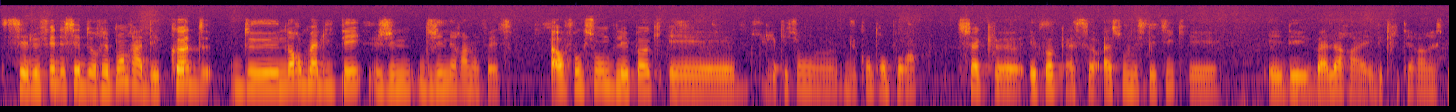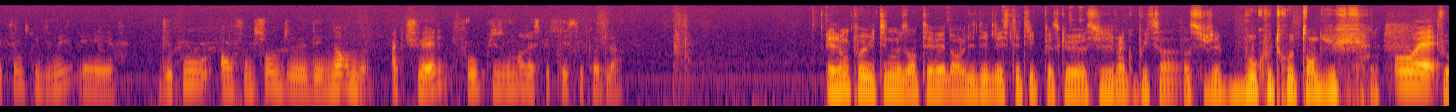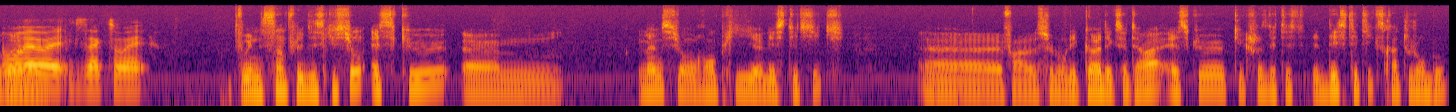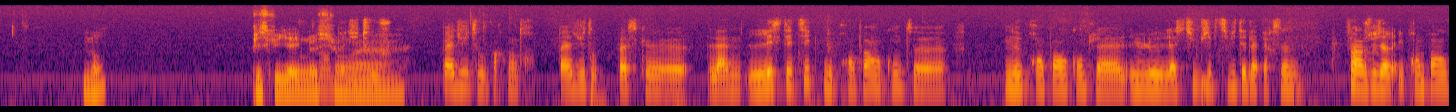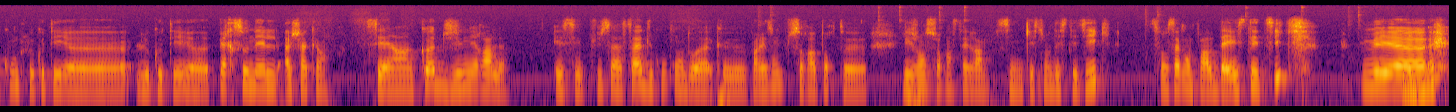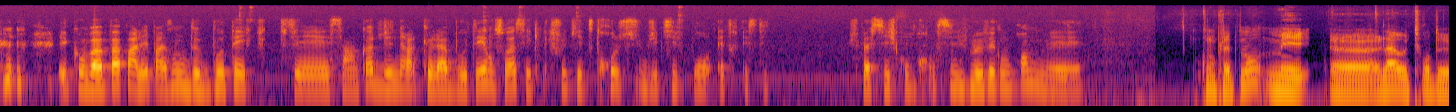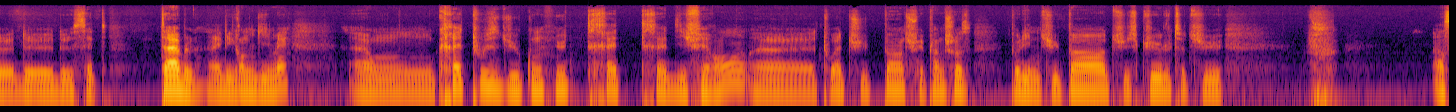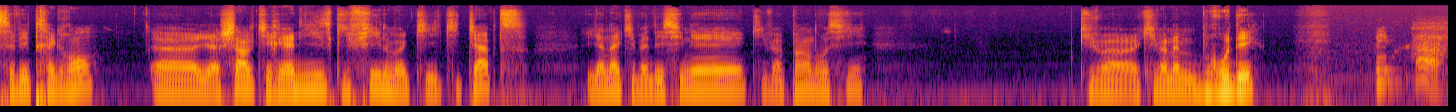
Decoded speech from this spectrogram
c'est le fait d'essayer de répondre à des codes de normalité gén- générale en fait, en fonction de l'époque et de la question du contemporain. Chaque euh, époque a, so- a son esthétique et, des valeurs et des critères à respecter entre guillemets. Et Du coup, en fonction de, des normes actuelles, il faut plus ou moins respecter ces codes-là. Et donc, pour éviter de nous enterrer dans l'idée de l'esthétique, parce que si j'ai bien compris, c'est un sujet beaucoup trop tendu. Ouais, Pour, ouais, euh, ouais, exact, ouais. pour une simple discussion, est-ce que, euh, même si on remplit euh, l'esthétique, euh, enfin, selon les codes, etc., est-ce que quelque chose d'esth- d'esthétique sera toujours beau? Non? Puisqu'il y a une pas notion. du tout. Pas du tout, par contre. Pas du tout. Parce que l'esthétique ne prend pas en compte, euh, ne prend pas en compte la, subjectivité de la personne. Enfin, je veux dire, il prend pas en compte le côté, euh, le côté euh, personnel à chacun. C'est un code général. Et c'est plus à ça, du coup, qu'on doit, que, par exemple, se rapportent les gens sur Instagram. C'est une question d'esthétique. C'est pour ça qu'on parle d'esthétique. Mais, euh, et qu'on va pas parler, par exemple, de beauté. C'est un code général que la beauté en soi, c'est quelque chose qui est trop subjectif pour être esthétique. Je sais pas si je comprends, si je me fais comprendre, mais complètement, mais euh, là, autour de, de- de cette table, avec des grandes guillemets, euh, on crée tous du contenu très très différent. Toi, tu peins, tu fais plein de choses. Pauline, tu peins, tu sculptes, tu... un CV très grand. Euh, Il y a Charles qui réalise, qui filme, qui, qui capte. Il y en a qui va dessiner, qui va peindre aussi. Qui va, qui va même broder. ah,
